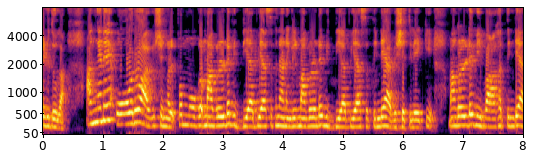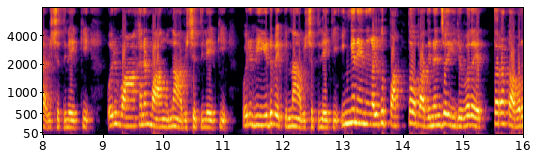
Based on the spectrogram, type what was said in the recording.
എഴുതുക. അങ്ങനെ ഓരോ ആവശ്യങ്ങൾ ഇപ്പം മകളുടെ വിദ്യാഭ്യാസത്തിനാണെങ്കിൽ മകളുടെ വിദ്യാഭ്യാസത്തിന്റെ ആവശ്യത്തിലേക്ക് മകളുടെ വിവാഹത്തിന്റെ ആവശ്യത്തിലേക്ക് ഒരു വാഹനം വാങ്ങുന്ന ആവശ്യത്തിലേക്ക് ഒരു വീട് വെക്കുന്ന ആവശ്യത്തിലേക്ക് ഇങ്ങനെ നിങ്ങൾക്ക് പത്തോ പതിനഞ്ചോ ഇരുപതോ എത്ര കവർ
